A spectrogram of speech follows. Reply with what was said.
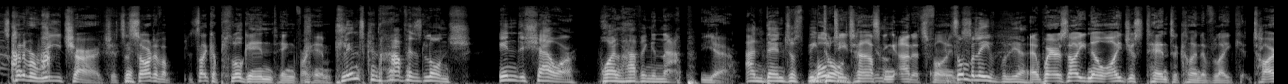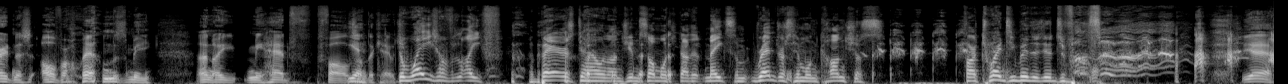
it's kind of a recharge. It's a sort of a it's like a plug-in thing for him. Clint can have his lunch in the shower while having a nap. Yeah. And then just be done. Multitasking at its finest. It's unbelievable, yeah. Uh, whereas I know I just tend to kind of like tiredness overwhelms me, and I my head f- falls Yeah. on the couch. The weight of life bears down on Jim so much that it makes him renders him unconscious for twenty minute intervals. yeah,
